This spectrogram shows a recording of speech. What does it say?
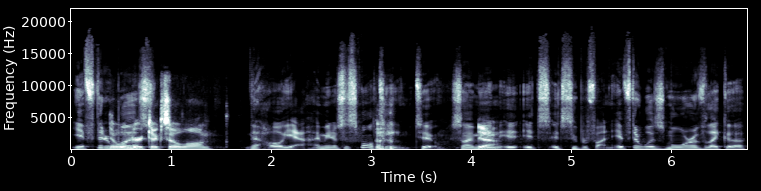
If there No was, wonder it took so long. Yeah, Oh yeah, I mean it's a small team too, so I mean Yeah. it, it's it's super fun. If there was more of like a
